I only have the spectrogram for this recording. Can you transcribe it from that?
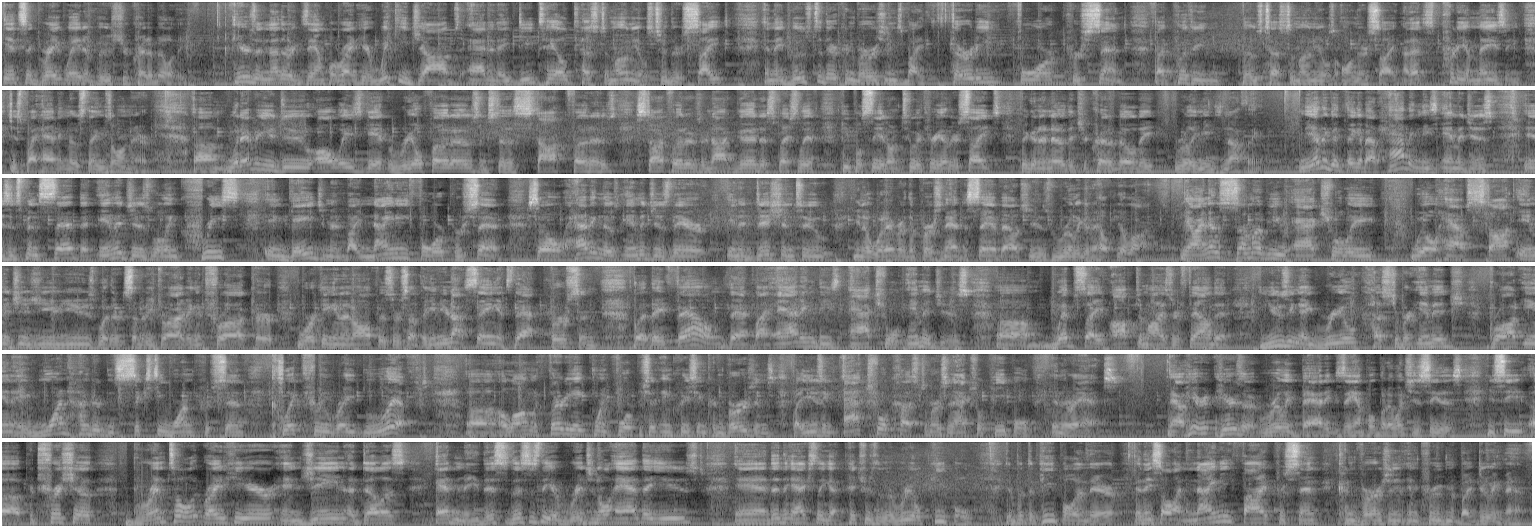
it's a great way to boost your credibility here's another example right here. WikiJobs added a detailed testimonials to their site and they boosted their conversions by 34% by putting those testimonials on their site. Now that's pretty amazing just by having those things on there. Um, whatever you do always get real photos instead of stock photos. Stock photos are not good especially if people see it on two or three other sites. They're going to know that your credibility really means nothing and the other good thing about having these images is it's been said that images will increase engagement by 94% so having those images there in addition to you know whatever the person had to say about you is really going to help you a lot. Now I know some of you actually will have stock images you use whether it's somebody driving a truck or working in an office or something and you're not saying it's that person but they found that by adding these actual images um, website optimizer found that using a real customer image brought in a 161% click-through rate lift uh, along with 38.4% increase in conversions by using actual customers and actual people in their ads now here here's a really bad example but I want you to see this. You see uh, Patricia Brentel right here and Jean Adelis Edme. This this is the original ad they used and then they actually got pictures of the real people. And put the people in there and they saw a 95% conversion improvement by doing that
